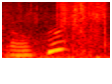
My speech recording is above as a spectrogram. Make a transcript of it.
Huh?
